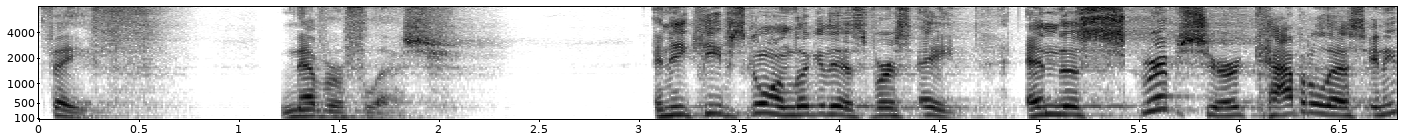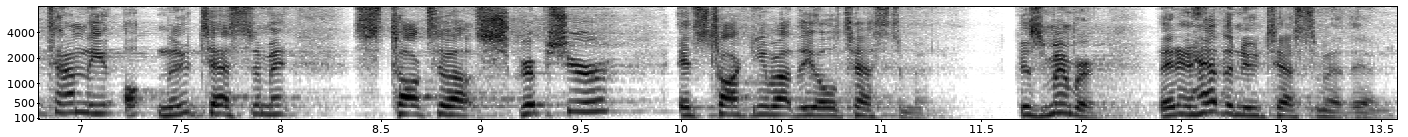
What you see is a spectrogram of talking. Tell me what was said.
faith, never flesh. And he keeps going. Look at this, verse 8. And the scripture, capital S, anytime the New Testament talks about scripture, it's talking about the Old Testament. Because remember, they didn't have the New Testament then.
